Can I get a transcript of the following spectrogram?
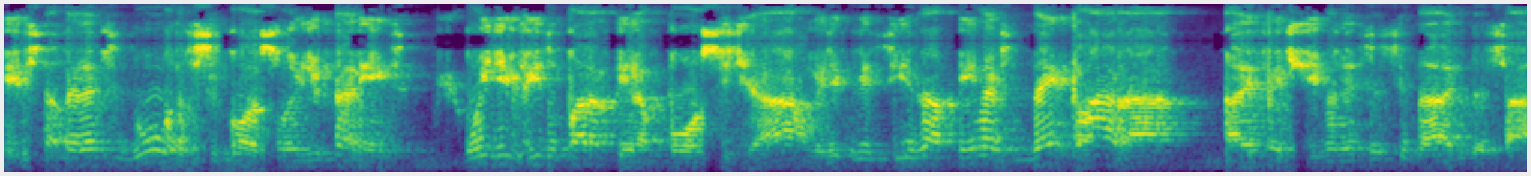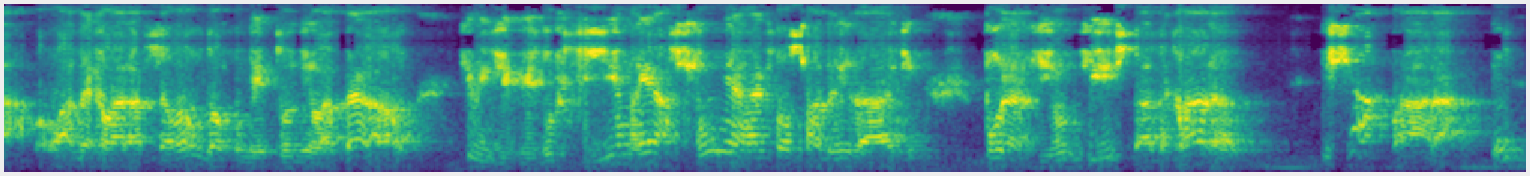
Ele estabelece duas situações diferentes. O indivíduo, para ter a posse de arma, ele precisa apenas declarar a efetiva necessidade dessa arma. A declaração é um documento unilateral que o indivíduo firma e assume a responsabilidade por aquilo que está declarando. Já para o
